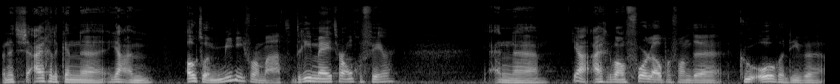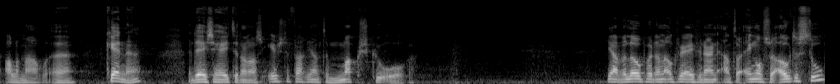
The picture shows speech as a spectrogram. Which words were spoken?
Het is eigenlijk een, ja, een auto in mini-formaat. 3 meter ongeveer. En ja, eigenlijk wel een voorloper van de Q-oren die we allemaal kennen. En deze heette dan als eerste variant de Max Q-oren. Ja, we lopen dan ook weer even naar een aantal Engelse auto's toe.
